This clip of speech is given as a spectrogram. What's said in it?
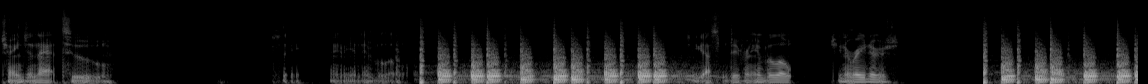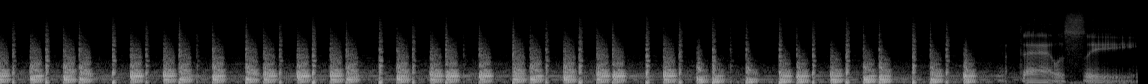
changing that to, see, maybe an envelope. So you got some different envelope generators. Got that. let's see.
